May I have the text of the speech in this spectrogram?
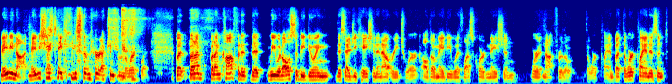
maybe not. Maybe she's right. taking some direction from the work plan, but but I'm but I'm confident that we would also be doing this education and outreach work, although maybe with less coordination, were it not for the the work plan, but the work plan isn't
